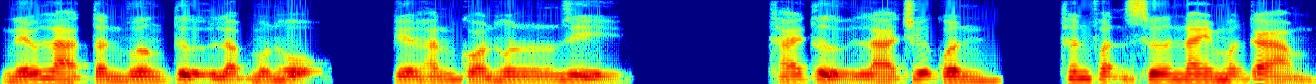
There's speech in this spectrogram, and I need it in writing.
nếu là tần vương tự lập môn hộ, kia hắn còn hôn gì. Thái tử là chữ quân, thân phận xưa nay mẫn cảm,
